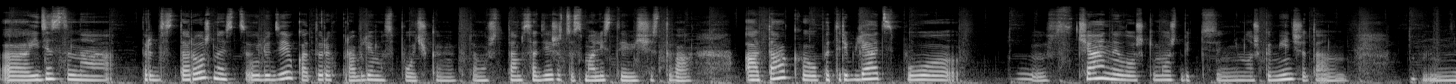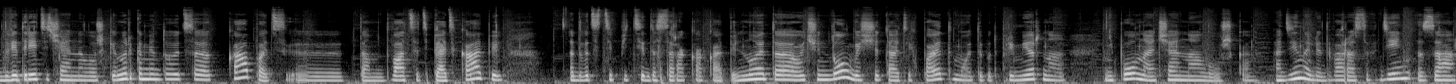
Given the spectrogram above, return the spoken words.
Э, единственное, предосторожность у людей, у которых проблемы с почками, потому что там содержатся смолистые вещества. А так употреблять по э, чайной ложке, может быть, немножко меньше, там две трети чайной ложки. Ну, рекомендуется капать, э, там 25 капель от 25 до 40 капель. Но это очень долго считать их, поэтому это вот примерно неполная чайная ложка. Один или два раза в день за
